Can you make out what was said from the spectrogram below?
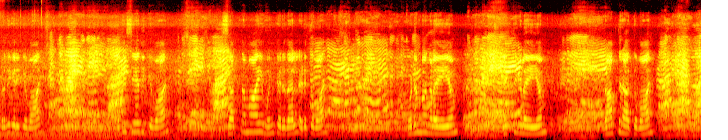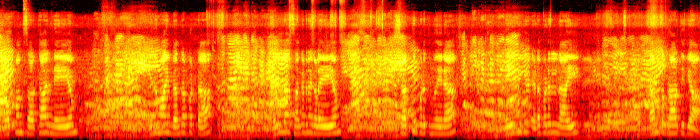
പ്രതികരിക്കുവാൻ പ്രതിഷേധിക്കുവാൻ ശക്തമായി മുൻകരുതൽ എടുക്കുവാൻ കുടുംബങ്ങളെയും വ്യക്തികളെയും പ്രാപ്തരാക്കുവാൻ ഒപ്പം സർക്കാരിനെയും ഇതുമായി ബന്ധപ്പെട്ട എല്ലാ സംഘടനകളെയും ശക്തിപ്പെടുത്തുന്നതിന് ദൈവിക ഇടപെടലിനായി നമുക്ക് പ്രാർത്ഥിക്കാം.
